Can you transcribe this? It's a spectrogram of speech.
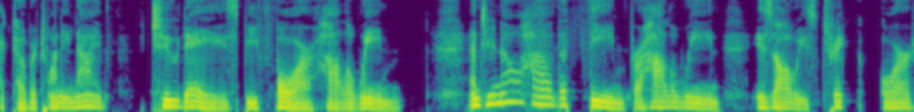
October 29th, two days before Halloween. And you know how the theme for Halloween is always trick or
